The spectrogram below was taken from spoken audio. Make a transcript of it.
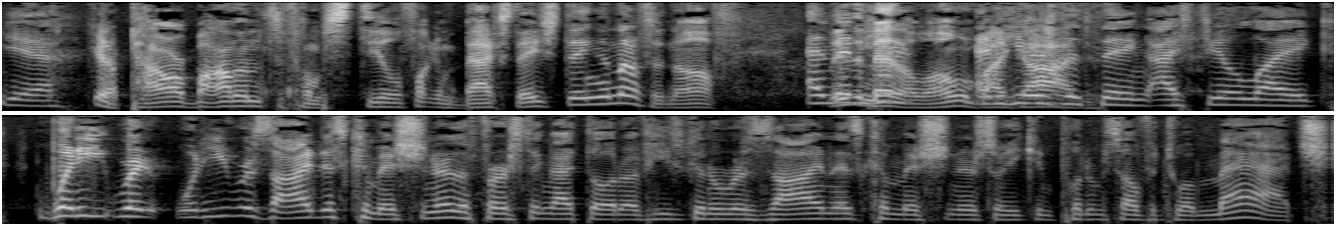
Yeah. You got to power bomb him to from steel fucking backstage thing. Enough's enough. And Leave then the man alone. And here's God. the thing: I feel like when he re- when he resigned as commissioner, the first thing I thought of he's going to resign as commissioner so he can put himself into a match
